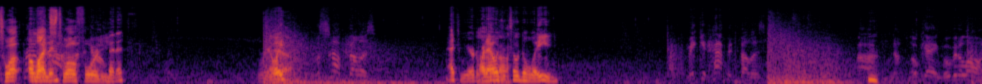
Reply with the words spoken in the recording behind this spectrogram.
12. Eleven. Mine's 12:40. Minutes. Really? Yeah. Listen up, fellas. That's weird. Why know. it so delayed? Make it happen, fellas. Ah, Hmm. no. Okay, move it along.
